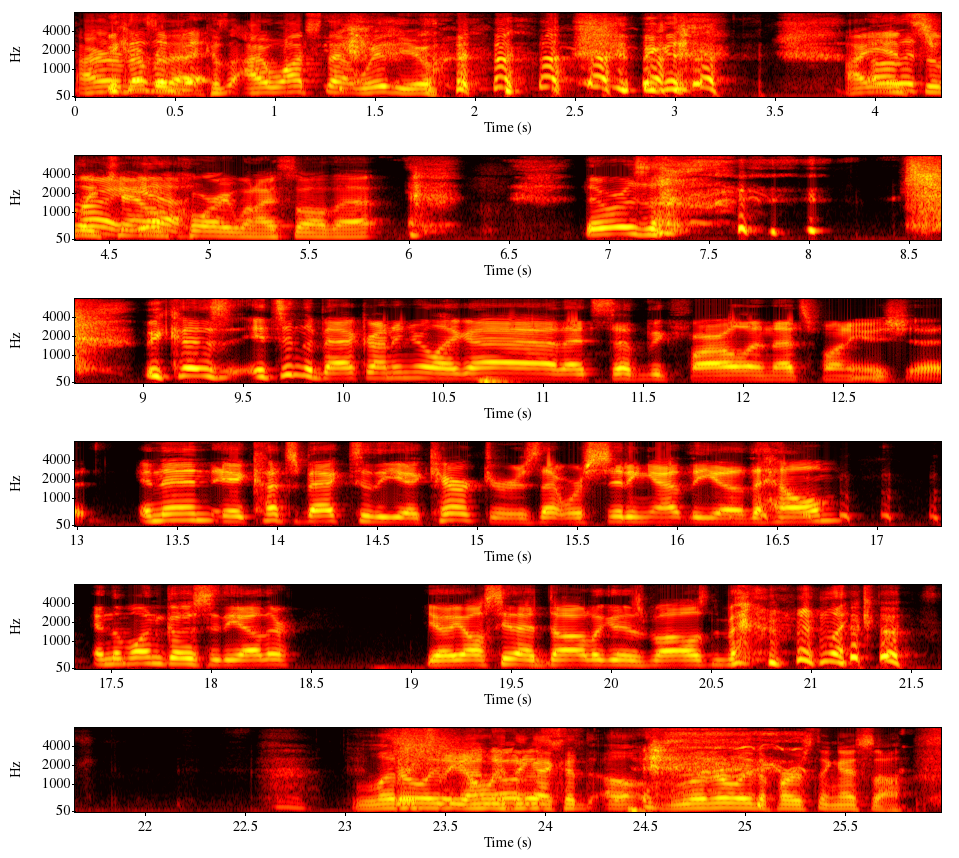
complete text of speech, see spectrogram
I remember that- because I watched that with you. because I Oh, instantly right, channeled yeah. Corey when I saw that. there was a because it's in the background and you're like ah that's Seth MacFarlane that's funny as shit and then it cuts back to the uh, characters that were sitting at the uh, the helm and the one goes to the other yo y'all see that dog looking at his balls in the back I'm like literally First thing the I only thing I could. Uh, literally the first thing I saw.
